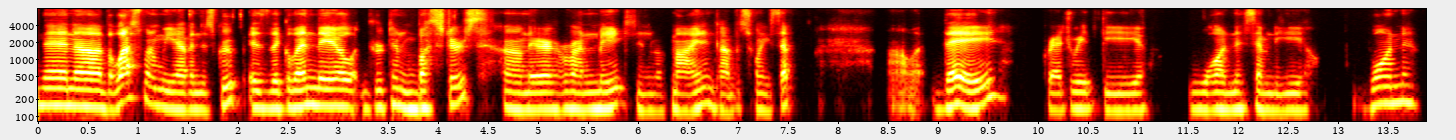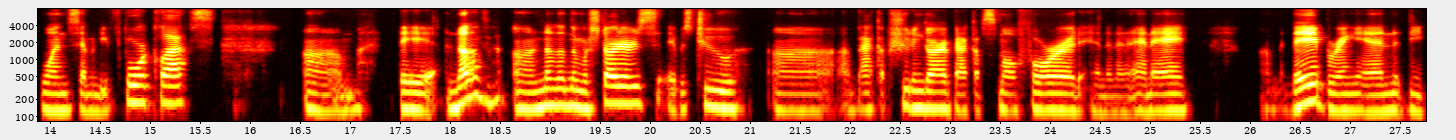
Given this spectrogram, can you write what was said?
Then uh, the last one we have in this group is the Glendale Girton Busters. Um, they're a run mate in mine in Conference 27. Um, they graduate the 171, 174 class. Um, they none of uh, none of them were starters. It was two uh, backup shooting guard, backup small forward, and then an NA. Um, they bring in the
